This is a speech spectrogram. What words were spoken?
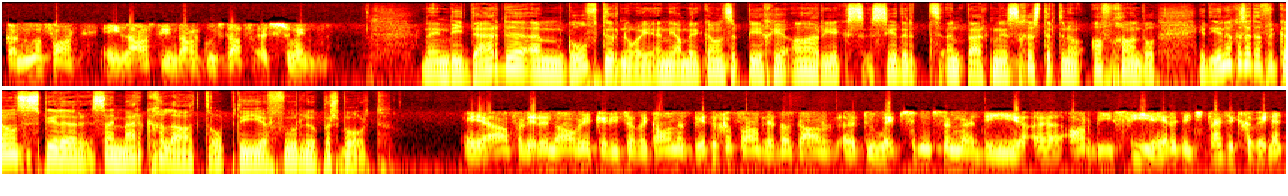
kanoevaart en laaste een daar Gustav is swem. Nou in die derde um, golftoernooi in die Amerikaanse PGA reeks sedert inperkings gister toe nou afgehandel, het enige Suid-Afrikaanse speler sy merk gelaat op die voorlopersbord. Ja, verlede naweek het die Suid-Afrikaners beter gevaar. Dit was daar uh, toe Webb Simpson die uh, eh, RBC Heritage Classic gewen het.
